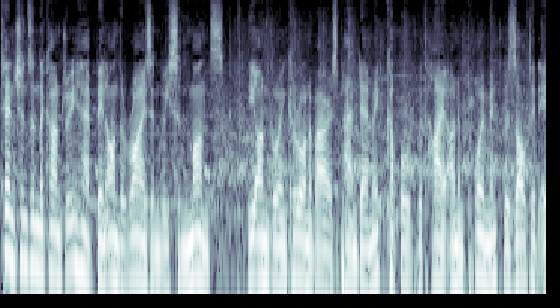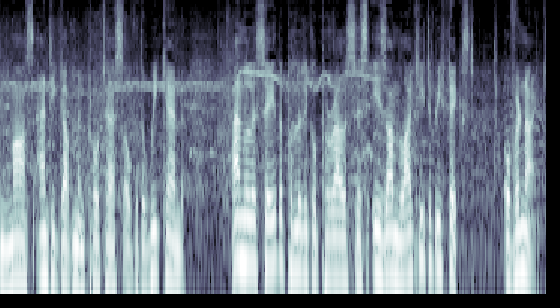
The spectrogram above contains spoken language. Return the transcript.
Tensions in the country have been on the rise in recent months. The ongoing coronavirus pandemic, coupled with high unemployment, resulted in mass anti-government protests over the weekend. Analysts say the political paralysis is unlikely to be fixed overnight.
